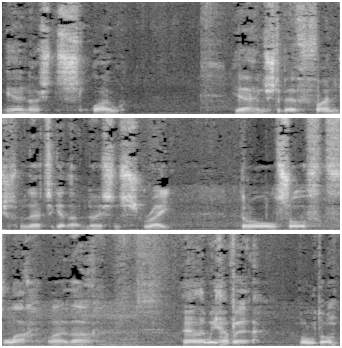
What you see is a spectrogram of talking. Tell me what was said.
Yeah, nice and slow. Yeah, and just a bit of fine adjustment there to get that nice and straight. They're all sort of flat like that. Now there we have it, all done.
